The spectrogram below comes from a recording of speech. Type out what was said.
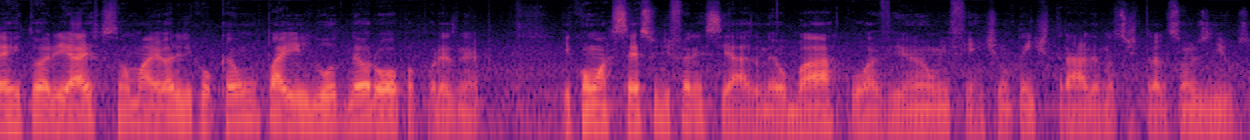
territoriais que são maiores de qualquer um país do outro na Europa, por exemplo. E com acesso diferenciado, né? o barco, o avião, enfim, a gente não tem estrada, nossas estradas são os rios.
